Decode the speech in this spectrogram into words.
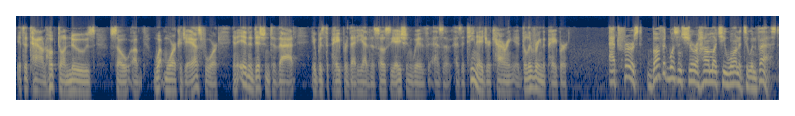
It's a town hooked on news, so uh, what more could you ask for? And in addition to that, it was the paper that he had an association with as a, as a teenager carrying, uh, delivering the paper. At first, Buffett wasn't sure how much he wanted to invest.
